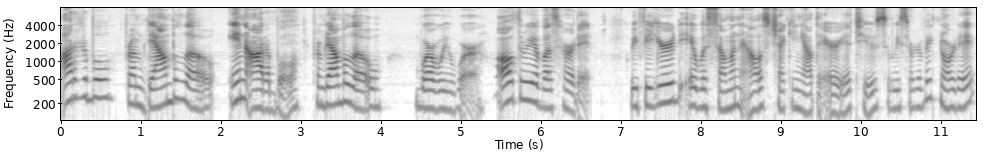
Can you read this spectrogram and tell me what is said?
audible from down below, inaudible from down below where we were. All three of us heard it. We figured it was someone else checking out the area too, so we sort of ignored it.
